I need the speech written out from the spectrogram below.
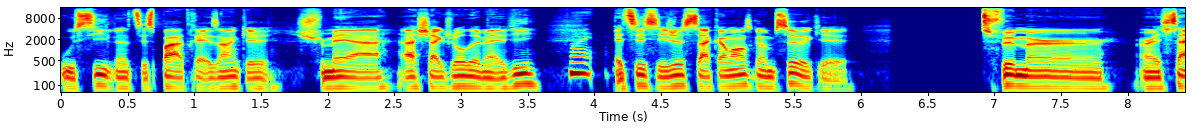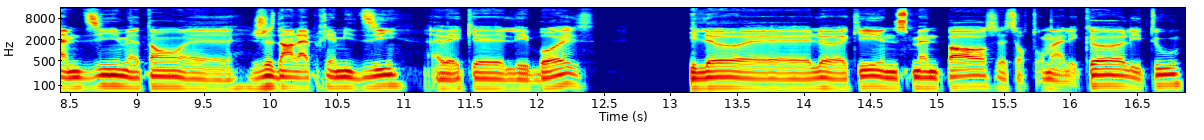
aussi là c'est pas à 13 ans que je fumais à, à chaque jour de ma vie. Ouais. mais tu sais c'est juste ça commence comme ça que tu fumes un, un samedi, mettons, euh, juste dans l'après-midi avec euh, les boys. Puis là, euh, là, OK, une semaine passe, là, tu retournes à l'école et tout.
